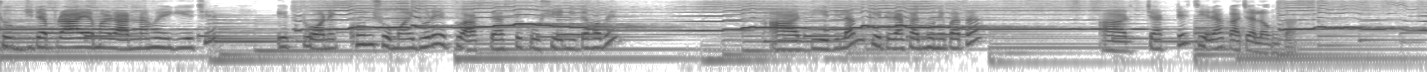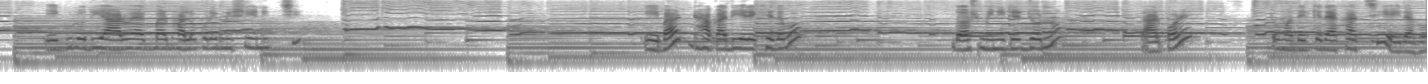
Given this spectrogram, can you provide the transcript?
সবজিটা প্রায় আমার রান্না হয়ে গিয়েছে। একটু অনেকক্ষণ সময় ধরে একটু আস্তে আস্তে কষিয়ে নিতে হবে। আর দিয়ে দিলাম কেটে রাখা ধনে পাতা আর চারটে চেরা কাঁচা লঙ্কা। এগুলো দিয়ে আরও একবার ভালো করে মিশিয়ে নিচ্ছি। এবার ঢাকা দিয়ে রেখে দেব দশ মিনিটের জন্য। তারপরে তোমাদেরকে দেখাচ্ছি, এই দেখো।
